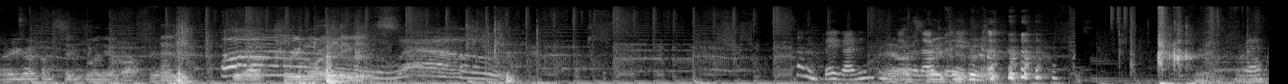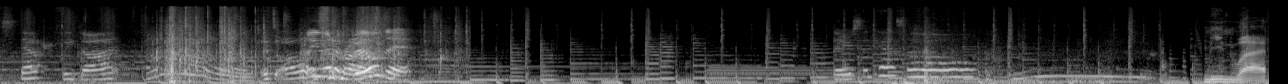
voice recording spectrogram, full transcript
Are you gonna come sit and join the unboxing? And we have three more of these. Oh, wow. Kind of big. I didn't think Yeah, they were that way big. Next up, we got. Oh, it's all Oh, a you gotta build it. There's the castle. Meanwhile.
